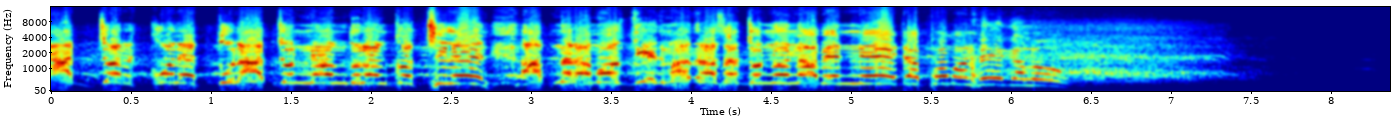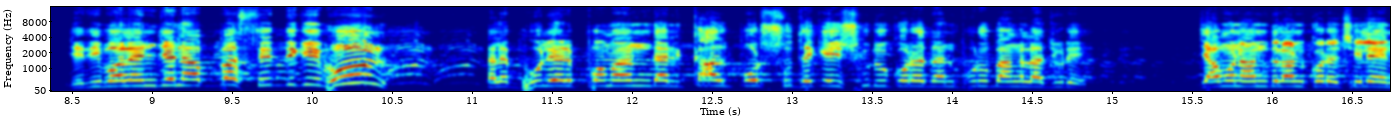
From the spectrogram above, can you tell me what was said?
রাজ্যের কোলে তোলার জন্য আন্দোলন করছিলেন। আপনারা মসজিদ মাদ্রাসার জন্য নাবেন না, এটা প্রমাণ হয়ে গেল। যদি বলেন যে আব্বাস সিদ্দিকি, ভুল। তাহলে ভুলের প্রমাণ দেন, কাল পরশু থেকেই শুরু করে দেন পুরো বাংলা জুড়ে। যেমন আন্দোলন করেছিলেন,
